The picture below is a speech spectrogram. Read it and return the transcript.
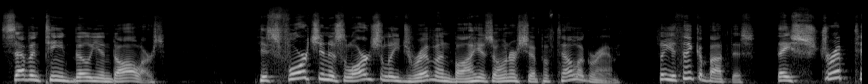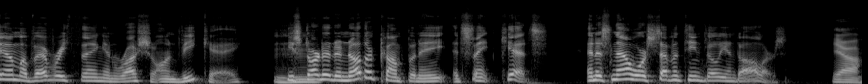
$17 billion. His fortune is largely driven by his ownership of Telegram. So you think about this. They stripped him of everything in Russia on VK. Mm-hmm. He started another company at St. Kitts, and it's now worth $17 billion. Yeah.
